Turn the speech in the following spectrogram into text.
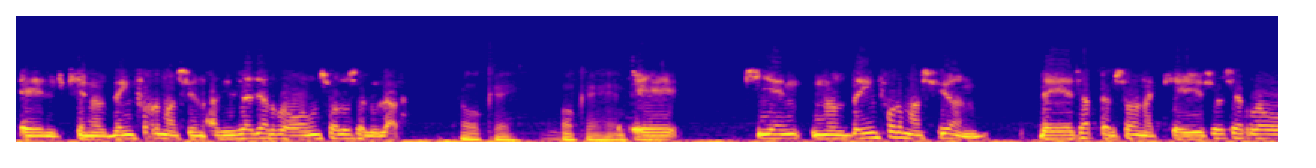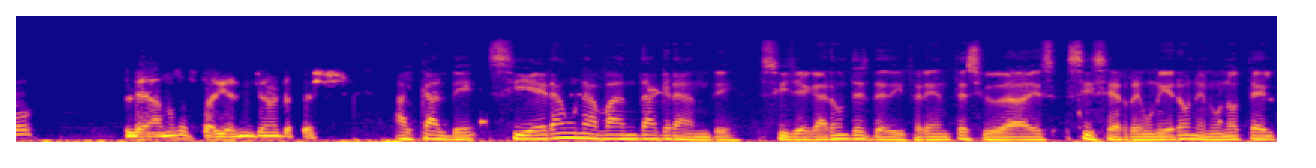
el que nos dé información, así se haya robado un solo celular, Ok, ok. eh, quien nos dé información de esa persona que hizo ese robo, le damos hasta 10 millones de pesos. Alcalde, si era una banda grande, si llegaron desde diferentes ciudades, si se reunieron en un hotel,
